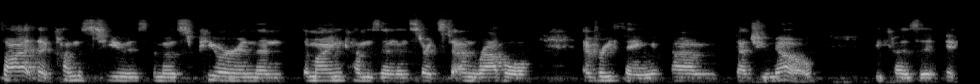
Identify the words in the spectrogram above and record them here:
thought that comes to you is the most pure and then the mind comes in and starts to unravel everything um, that you know because it, it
